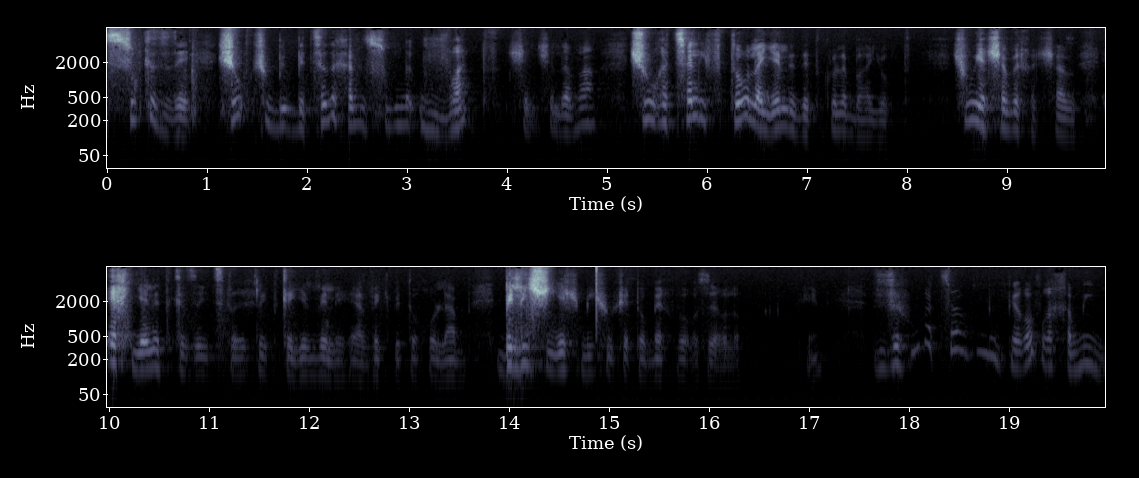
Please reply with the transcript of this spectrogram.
סוג כזה, שהוא, שהוא בצד אחד סוג מעוות של, של דבר, שהוא רצה לפתור לילד את כל הבעיות. שהוא ישב וחשב איך ילד כזה יצטרך להתקיים ולהיאבק בתוך עולם בלי שיש מישהו שתומך ועוזר לו. כן? והוא רצה מרוב רחמים.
